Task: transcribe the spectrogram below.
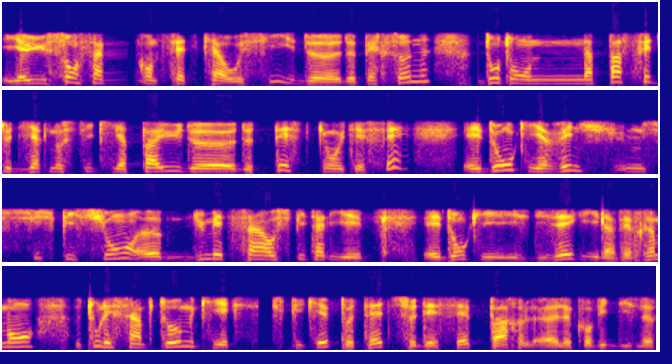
Il y a eu 157 cas aussi de, de personnes dont on n'a pas fait de diagnostic, pas eu de, tests qui ont été faits, et donc il y avait une, suspicion euh, du médecin hospitalier. Et donc il, se disait il avait vraiment tous les symptômes qui expliquaient peut-être ce décès par le, Covid-19.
